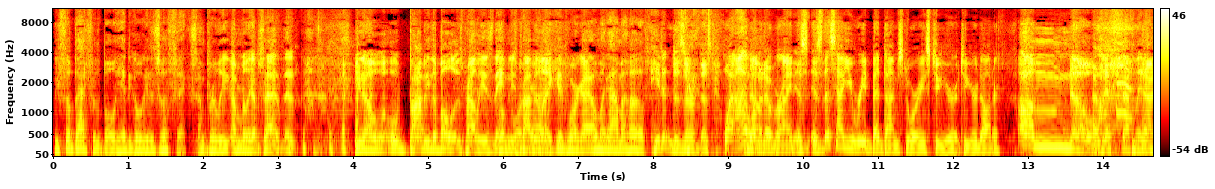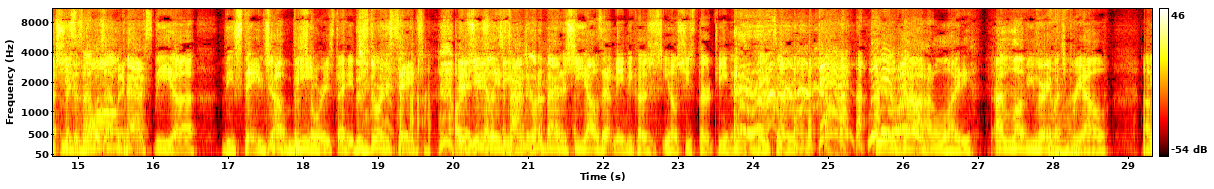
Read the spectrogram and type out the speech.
we feel bad for the bull. He had to go get his hoof fixed. I'm really I'm really upset that you know oh, Bobby the bull is probably his name. He's probably guy. like, poor guy. Oh my god, my hoof. He didn't deserve this. What I want to know, Brian, is is this how you read bedtime stories to your to your daughter? Um, no, that's definitely not. She's Because that was long epic. past the uh the stage of being, story stage? The story stage. yeah, it's you usually it's time to go to bed, and she yells at me because you know she's 13 and hates everyone. Dad, Dear God Almighty, I love you very much, Brielle. You're,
